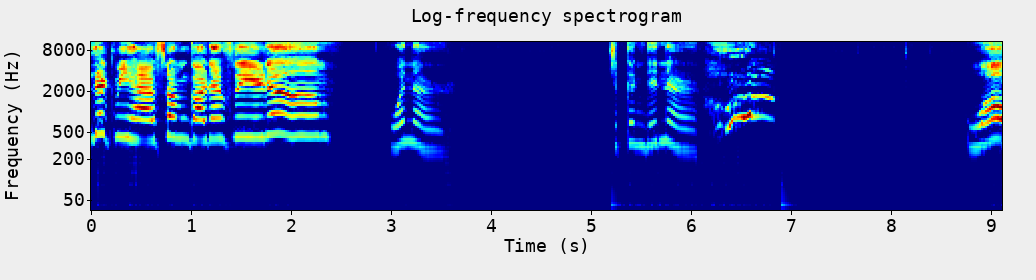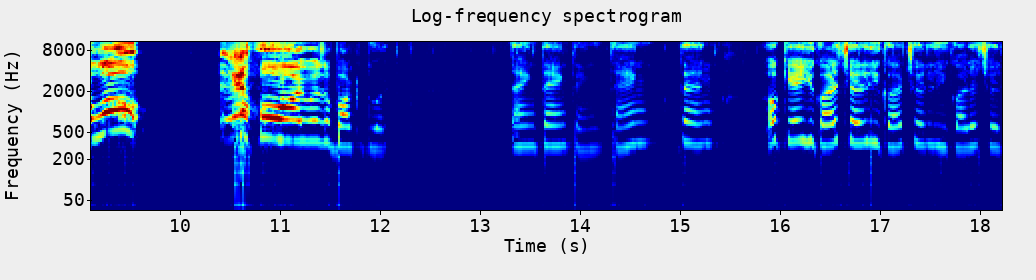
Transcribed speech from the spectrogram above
Let me have some garden freedom. Winner. Chicken dinner. Oh! Whoa, whoa. Oh, I was about to do it. Dang, dang, dang, dang, dang. Okay, you gotta chill, you gotta chill, you gotta chill.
